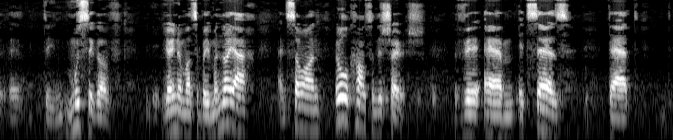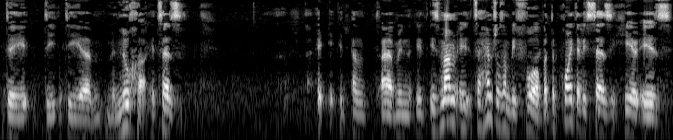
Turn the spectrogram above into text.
uh, the musig of Yoina Matzabay Manoyach and so on. It all comes from the Shirish. Um, it says that the the the um, menucha. It says. It, it, um, I mean, it, it's a hemshel before, but the point that he says here is,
